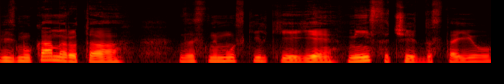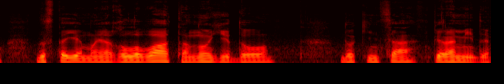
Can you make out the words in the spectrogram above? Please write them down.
візьму камеру та засніму, скільки є місця, чи достаю, достає моя голова та ноги до, до кінця піраміди.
